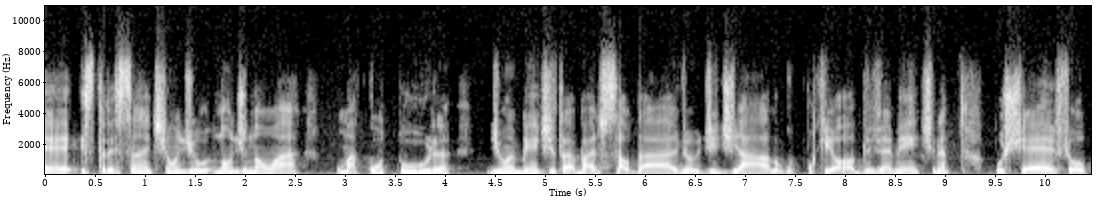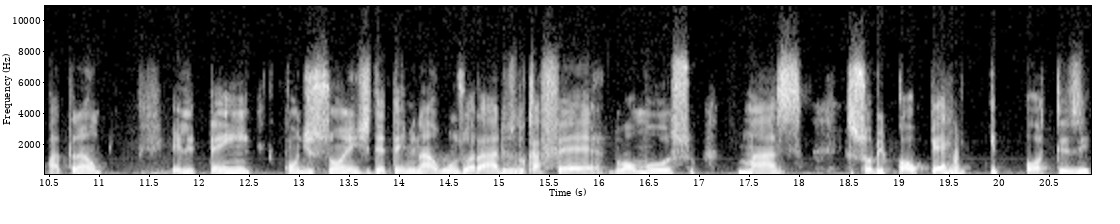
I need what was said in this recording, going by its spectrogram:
é, estressante, onde, onde não há uma cultura de um ambiente de trabalho saudável, de diálogo, porque obviamente, né, o chefe ou o patrão, ele tem condições de determinar alguns horários do café, do almoço, mas sob qualquer hipótese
